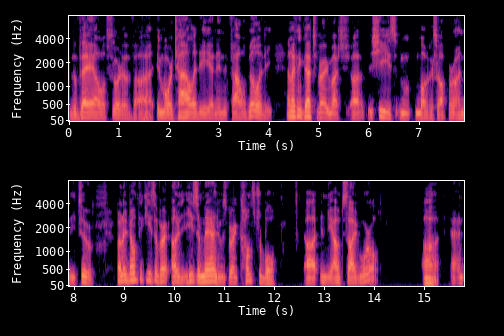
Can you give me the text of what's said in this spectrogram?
the veil of sort of uh, immortality and infallibility. And I think that's very much uh, Xi's modus operandi too. But I don't think he's a very uh, he's a man who's very comfortable uh, in the outside world, uh, and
